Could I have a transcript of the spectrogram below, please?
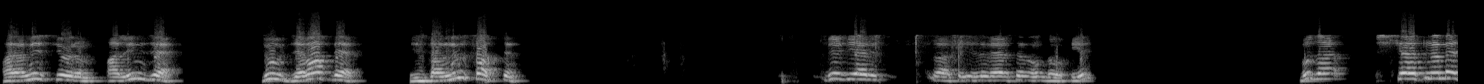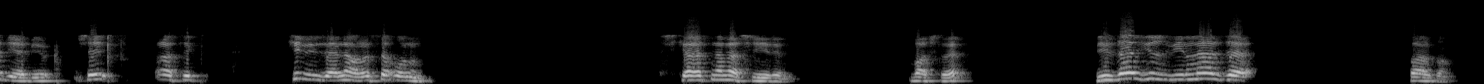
paramı istiyorum alimce dur cevap ver vicdanını mı sattın bir diğer varsa izin verirsen onu da okuyayım. Bu da şikayetname diye bir şey artık kim üzerine alırsa onun. Şikayetname şiirin başlığı. Bizler yüz binlerce pardon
